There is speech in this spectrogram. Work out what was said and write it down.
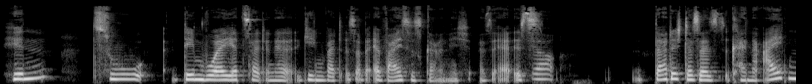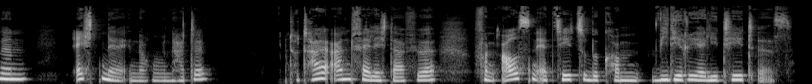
hin zu dem, wo er jetzt halt in der Gegenwart ist, aber er weiß es gar nicht. Also er ist ja. Dadurch, dass er keine eigenen echten Erinnerungen hatte, total anfällig dafür, von außen erzählt zu bekommen, wie die Realität ist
